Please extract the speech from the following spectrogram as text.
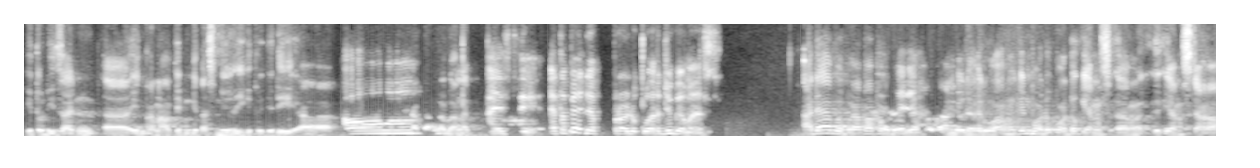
itu desain uh, internal tim kita sendiri gitu. Jadi uh, Oh, kita bangga banget. I see. Eh tapi ada produk luar juga mas? Ada beberapa produk Iya. yang kita ambil dari luar, mungkin produk-produk yang uh, yang secara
